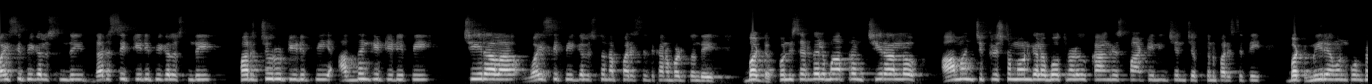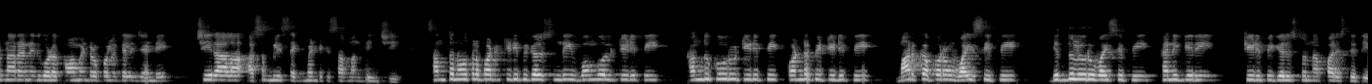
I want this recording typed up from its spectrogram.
వైసీపీ గెలుస్తుంది. దర్శి టీడీపీ గెలుస్తుంది. Parchur TDP Addanki TDP Chirala YCP గెలుస్తున్న పరిస్థితి కనబడుతుంది. బట్ కొన్ని సర్వేలు మాత్రం చీరాల్లో ఆమంచి కృష్ణమోహన్ గెలబోతున్నాడు కాంగ్రెస్ పార్టీ నుంచి అని చెప్తున్న పరిస్థితి. బట్ మీరేమనుకుంటున్నారు అనేది కూడా కామెంట్ రూపంలో తెలియజేయండి. చీరాల అసెంబ్లీ సెగ్మెంట్కి సంబంధించి సంతనూతలపాటి టీడీపీ గెలుస్తుంది Ongole TDP Kandukur TDP Kondapi TDP Markapuram YCP Giddalur YCP Kanigiri TDP గెలుస్తున్న పరిస్థితి.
